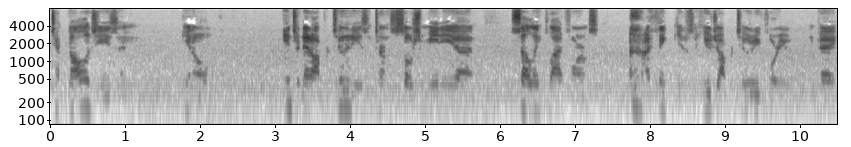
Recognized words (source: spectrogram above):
technologies and you know internet opportunities in terms of social media and selling platforms i think there's a huge opportunity for you okay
